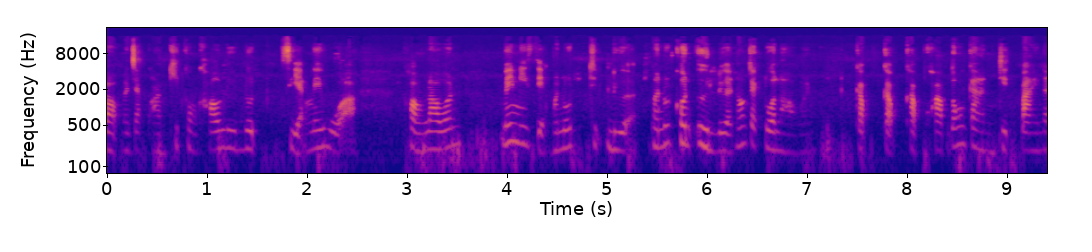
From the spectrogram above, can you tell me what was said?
ออกมาจากความคิดของเขาหรือหลุดเสียงในหัวของเราว่าไม่มีเสียงมนุษย์เหลือ มนุษย์คนอื่นเหลือนอกจากตัวเรา กับกับกับความต้องการจิตภายใน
